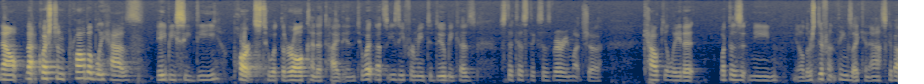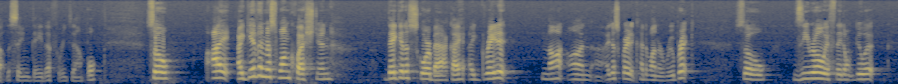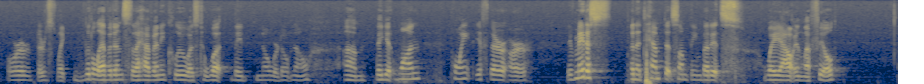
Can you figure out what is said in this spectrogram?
Now, that question probably has A, B, C, D parts to it that are all kind of tied into it. That's easy for me to do because statistics is very much a calculate it, what does it mean? You know, there's different things I can ask about the same data, for example. So I, I give them this one question. They get a score back. I, I grade it not on, I just grade it kind of on a rubric. So zero if they don't do it, or there's like little evidence that I have any clue as to what they know or don't know. Um, they get one point if there are, they've made a, an attempt at something, but it's way out in left field.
